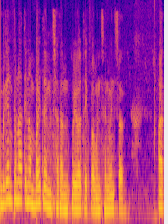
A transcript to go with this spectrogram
Bigyan po natin ng vitamins at antibiotic paminsan-minsan. At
